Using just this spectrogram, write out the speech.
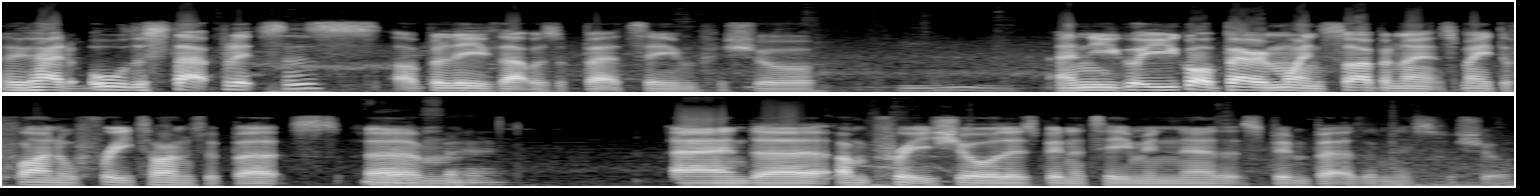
who had all the stat blitzers. I believe that was a better team for sure. And you got you got to bear in mind, Cybernetics made the final three times with Burts, um, and uh, I'm pretty sure there's been a team in there that's been better than this for sure.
